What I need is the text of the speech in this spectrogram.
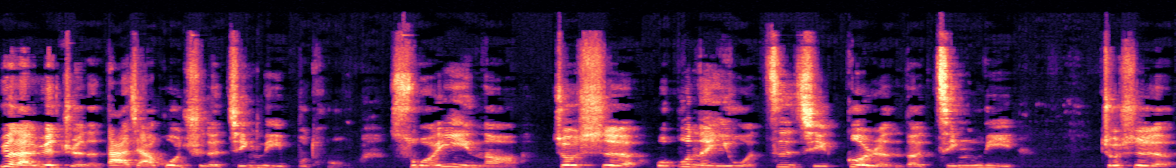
越来越觉得大家过去的经历不同。所以呢，就是我不能以我自己个人的经历，就是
